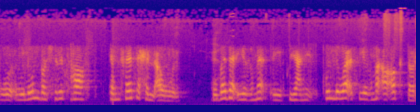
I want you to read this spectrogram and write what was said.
ولون بشرتها كان فاتح الأول. وبدأ يغمق يعني كل وقت يغمق أكتر.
